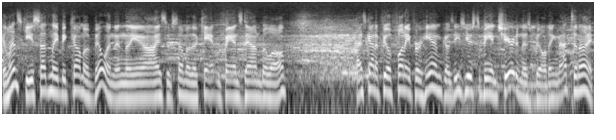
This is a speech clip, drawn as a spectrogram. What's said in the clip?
Delinsky suddenly become a villain in the eyes of some of the Canton fans down below. That's got to feel funny for him because he's used to being cheered in this building. Not tonight.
